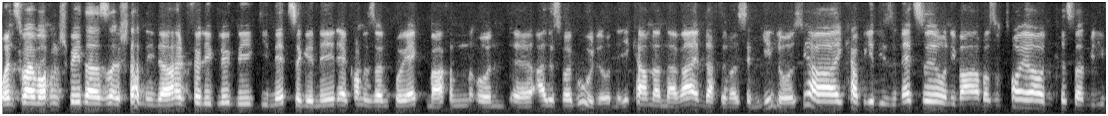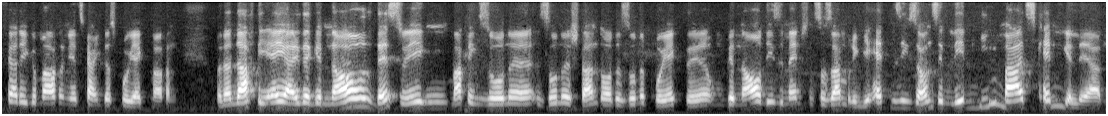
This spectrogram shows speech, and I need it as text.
Und zwei Wochen später standen die da halt völlig glücklich, die Netze genäht, er konnte sein Projekt machen und äh, alles war gut. Und ich kam dann da rein und dachte, was ist denn hier los? Ja, ich habe hier diese Netze und die waren aber so teuer und Chris hat mir die fertig gemacht und jetzt kann ich das Projekt machen. Und dann dachte ich, ey, Alter, genau deswegen mache ich so eine, so eine Standorte, so eine Projekte, um genau diese Menschen zusammenbringen. Die hätten sich sonst im Leben niemals kennengelernt.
